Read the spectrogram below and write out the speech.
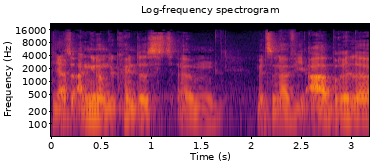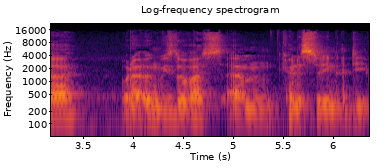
Ja. Also angenommen, du könntest ähm, mit so einer VR-Brille oder irgendwie sowas, ähm, könntest du den, die,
